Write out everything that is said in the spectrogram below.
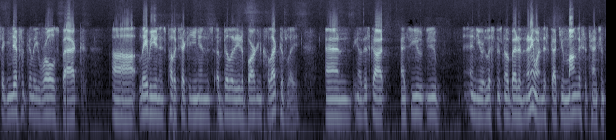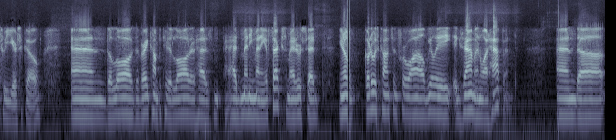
significantly rolls back uh, labor unions, public sector unions' ability to bargain collectively. And you know, this got, as you you and your listeners know better than anyone, this got humongous attention three years ago. And the law is a very complicated law that has had many, many effects. The matter said, you know, go to Wisconsin for a while, really examine what happened. And uh,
